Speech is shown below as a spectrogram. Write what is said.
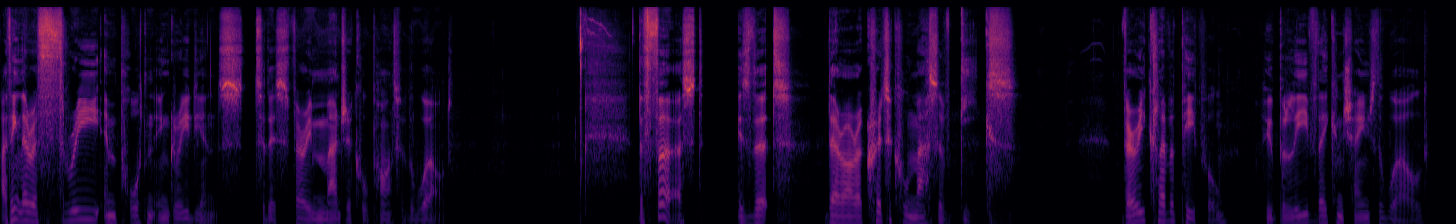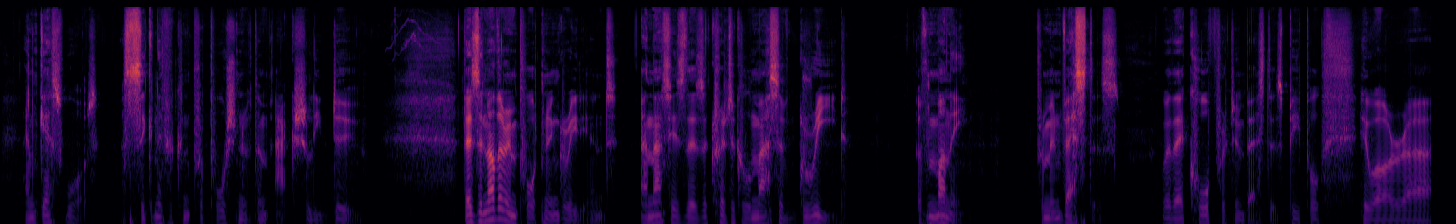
I think there are three important ingredients to this very magical part of the world. The first is that there are a critical mass of geeks, very clever people who believe they can change the world, and guess what? A significant proportion of them actually do. There's another important ingredient, and that is there's a critical mass of greed of money from investors where they're corporate investors, people who are, uh,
